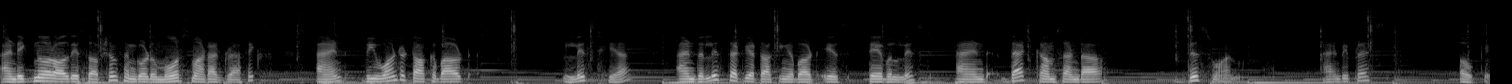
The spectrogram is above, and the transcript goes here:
and ignore all these options and go to more smart art graphics. And we want to talk about list here. And the list that we are talking about is table list. And that comes under this one. And we press ok.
